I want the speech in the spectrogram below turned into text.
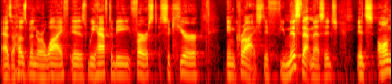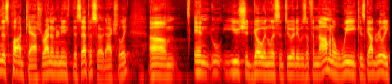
as a husband or a wife is we have to be first secure in Christ. If you missed that message, it's on this podcast right underneath this episode, actually. Um, and you should go and listen to it. It was a phenomenal week as God really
